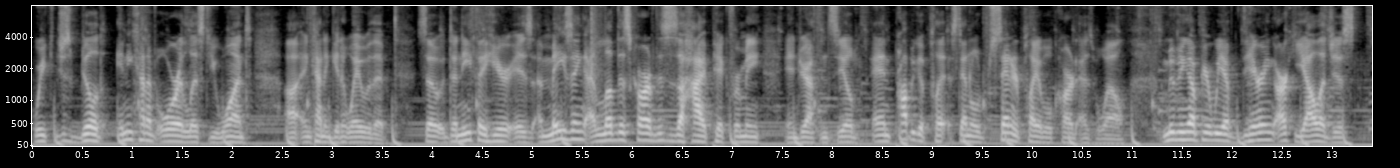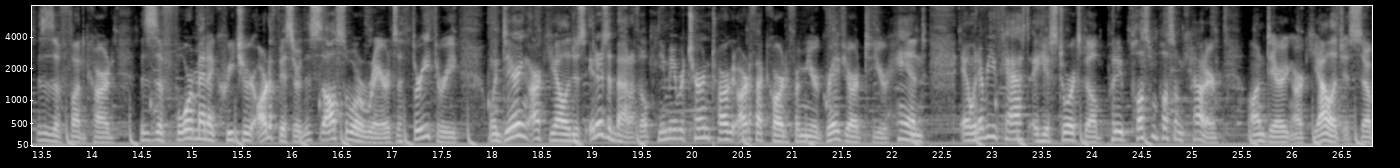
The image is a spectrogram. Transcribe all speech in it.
where you can just build any kind of Aura list you want uh, and kind of get away with it. So Danitha here is amazing. I love this card. This is a high pick for me in Draft and Sealed and probably good play, standard, standard playable card as well. Moving up here, we have Daring Archaeologist. This is a fun card. This is a 4 mana creature artificer. This is also a rare. It's a 3-3. When Daring Archaeologist enters a battlefield, you may return target artifact card from your graveyard to your hand, and whenever you cast a historic spell, put a plus one plus one counter on Daring Archaeologist. So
